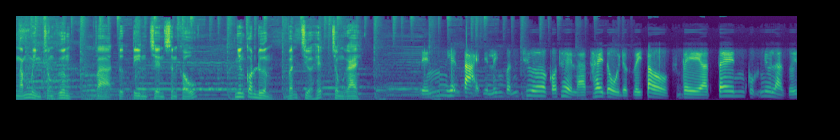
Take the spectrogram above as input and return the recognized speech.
ngắm mình trong gương và tự tin trên sân khấu. Nhưng con đường vẫn chưa hết trông gai. Đến hiện tại thì Linh vẫn chưa có thể là thay đổi được giấy tờ về à, tên cũng như là giới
